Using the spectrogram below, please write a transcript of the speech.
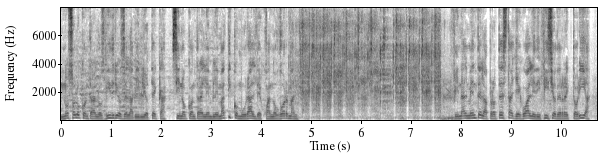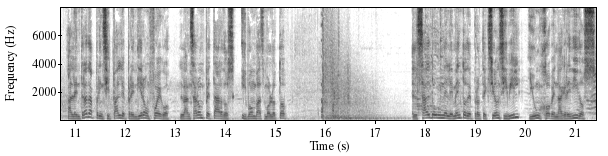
no solo contra los vidrios de la biblioteca, sino contra el emblemático mural de Juan O'Gorman. Finalmente la protesta llegó al edificio de rectoría. A la entrada principal le prendieron fuego, lanzaron petardos y bombas Molotov. El saldo un elemento de protección civil y un joven agredidos.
